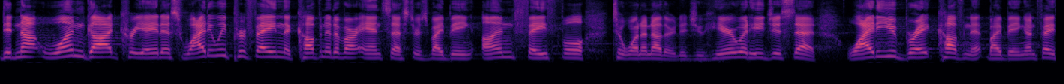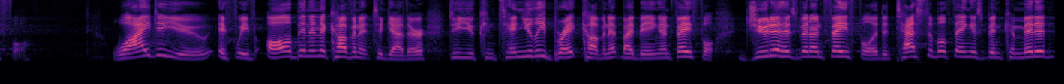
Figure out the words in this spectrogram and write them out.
Did not one God create us? Why do we profane the covenant of our ancestors by being unfaithful to one another? Did you hear what he just said? Why do you break covenant by being unfaithful? Why do you, if we've all been in a covenant together, do you continually break covenant by being unfaithful? Judah has been unfaithful. A detestable thing has been committed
